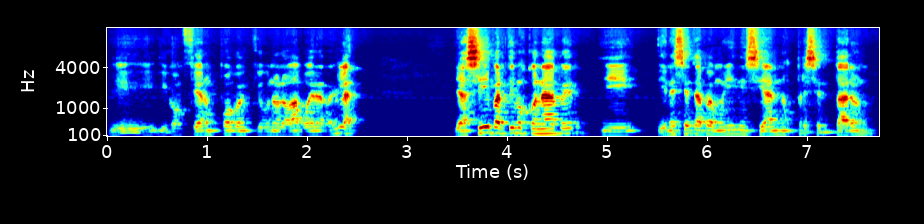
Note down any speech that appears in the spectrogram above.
y, confiar un poco en que uno lo va a poder arreglar. Y así partimos con Aper y, y en esa etapa muy inicial nos presentaron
